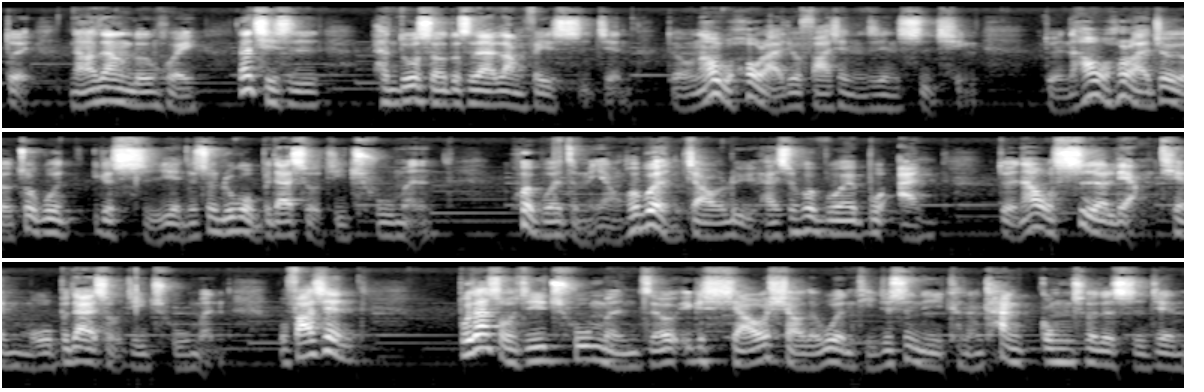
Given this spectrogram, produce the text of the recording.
对，然后这样轮回，那其实很多时候都是在浪费时间，对，然后我后来就发现了这件事情。对，然后我后来就有做过一个实验，就是如果我不带手机出门，会不会怎么样？会不会很焦虑，还是会不会不安？对，然后我试了两天，我不带手机出门，我发现不带手机出门只有一个小小的问题，就是你可能看公车的时间。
